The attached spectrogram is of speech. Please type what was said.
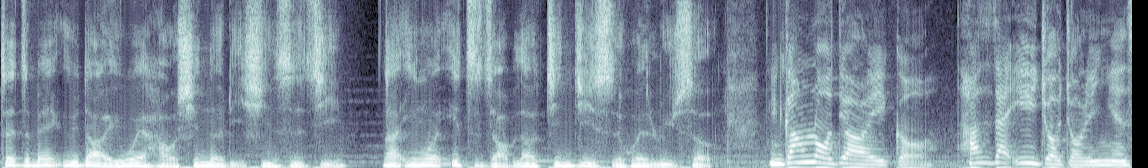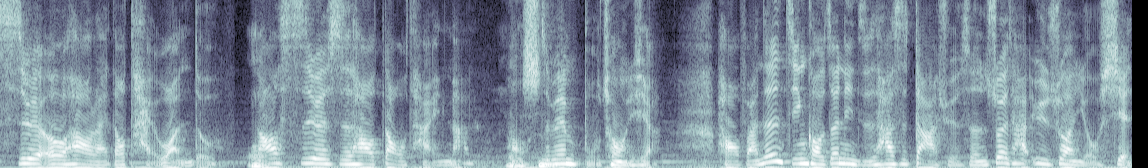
在这边遇到一位好心的李姓司机。那因为一直找不到经济实惠的旅社，你刚漏掉了一个，他是在一九九零年四月二号来到台湾的，然后四月四号到台南。好，这边补充一下。好，反正井口真理子他是大学生，所以他预算有限，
